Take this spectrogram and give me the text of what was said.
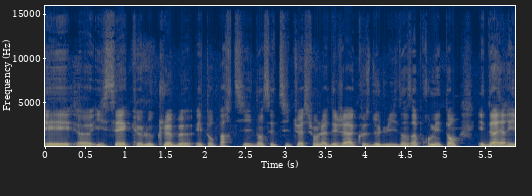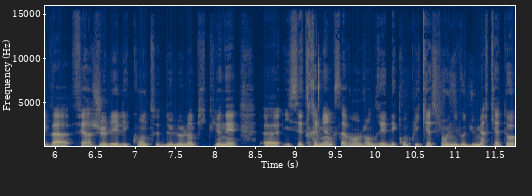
et euh, il sait que le club est en partie dans cette situation-là déjà à cause de lui dans un premier temps et derrière il va faire geler les comptes de l'Olympique Lyonnais. il sait très bien que ça va engendrer des complications au niveau du mercato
